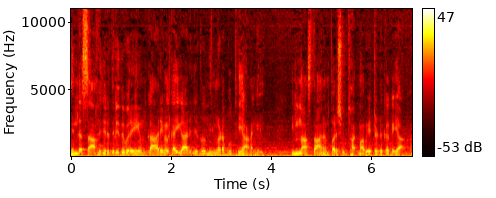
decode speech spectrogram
നിന്റെ സാഹചര്യത്തിൽ ഇതുവരെയും കാര്യങ്ങൾ കൈകാര്യം ചെയ്തത് നിങ്ങളുടെ ബുദ്ധിയാണെങ്കിൽ ഇന്ന് ആ സ്ഥാനം പരിശുദ്ധാത്മാവ് ഏറ്റെടുക്കുകയാണ്.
